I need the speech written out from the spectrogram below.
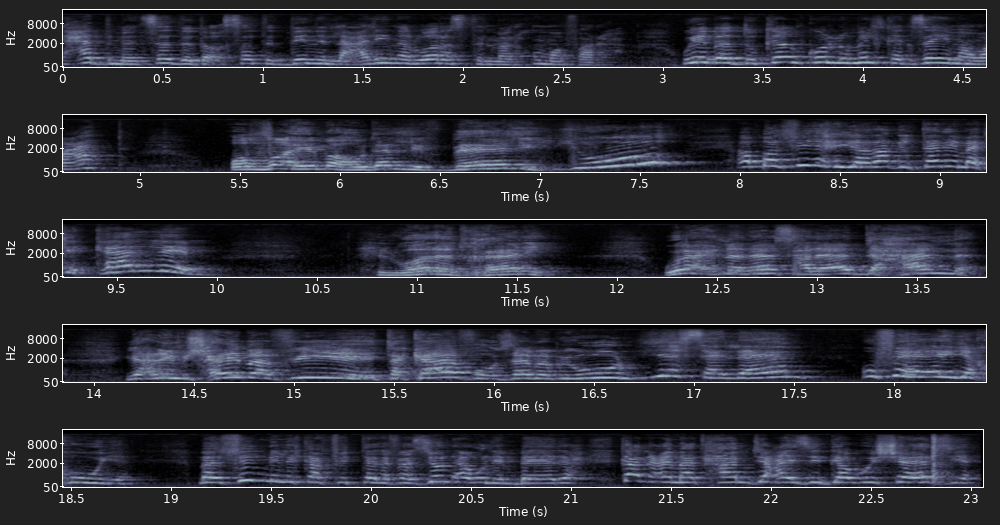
لحد ما نسدد أقساط الدين اللي علينا لورثة المرحومة فرحة ويبقى الدكان كله ملكك زي ما وعدت. والله ما هو ده اللي في بالي. يوه! أمال في إيه يا راجل تاني ما تتكلم؟ الولد غني وإحنا ناس على قد حالنا يعني مش هيبقى فيه تكافؤ زي ما بيقولوا. يا سلام! وفيها إيه يا أخويا؟ ما الفيلم اللي كان في التلفزيون أول امبارح كان عماد حمدي عايز يتجوز شادية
